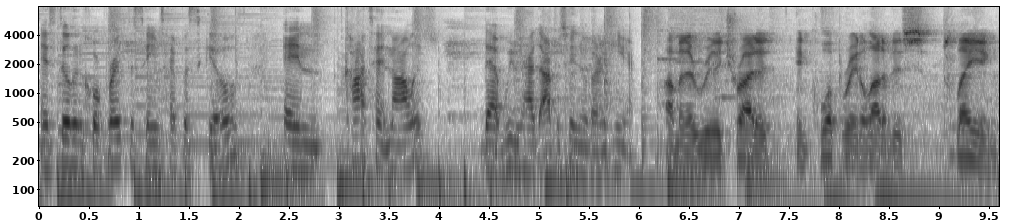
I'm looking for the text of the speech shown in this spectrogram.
and still incorporate the same type of skills and content knowledge that we had the opportunity to learn here. I'm gonna really try to incorporate a lot of this playing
